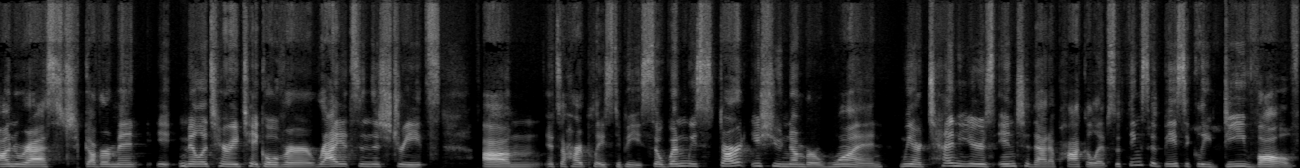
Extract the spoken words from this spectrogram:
unrest, government, military takeover, riots in the streets. Um, it's a hard place to be. So when we start issue number one, we are 10 years into that apocalypse. So things have basically devolved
